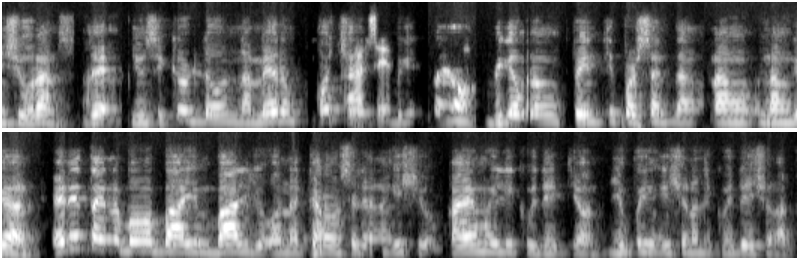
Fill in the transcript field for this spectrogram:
insurance. Hindi. Yung secured loan na merong kotse. Asset. Bigyan tayo. Bigyan mo ng 20% ng, ng, ng yan. Anytime na bumaba yung value o nagkaroon sila ng issue, kaya mo i-liquidate yun. Yun po yung issue ng liquidation. At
